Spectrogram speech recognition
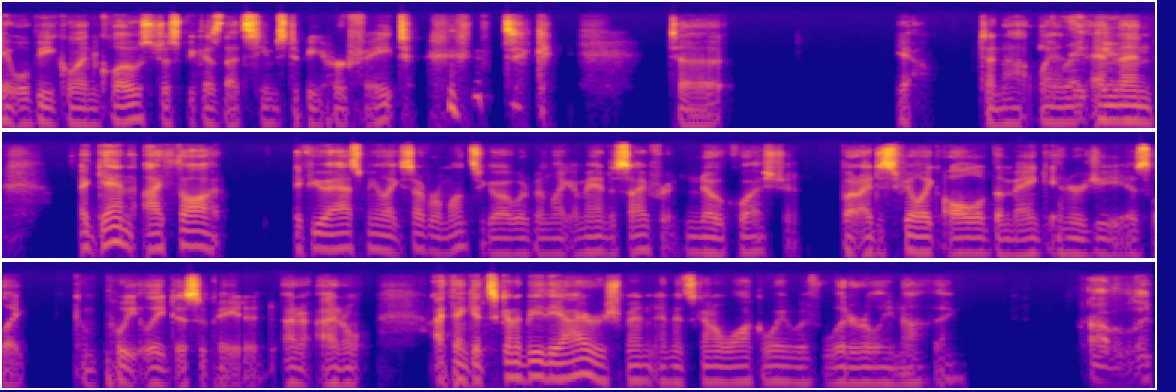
it will be Glenn Close just because that seems to be her fate to, to yeah to not win. right and then again, I thought if you asked me like several months ago, I would have been like Amanda Seyfried, no question. But I just feel like all of the Mank energy is like completely dissipated. I don't, I don't I think it's going to be the Irishman and it's going to walk away with literally nothing. Probably.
